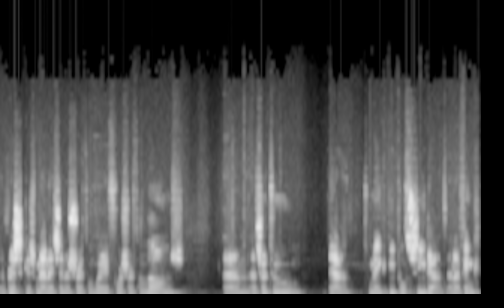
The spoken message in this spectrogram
the risk is managed in a certain way for certain loans, um, and so to yeah to make people see that, and I think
